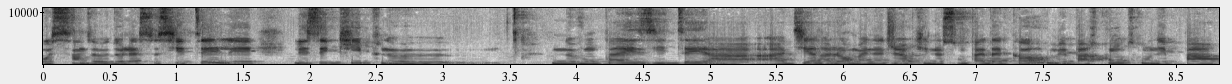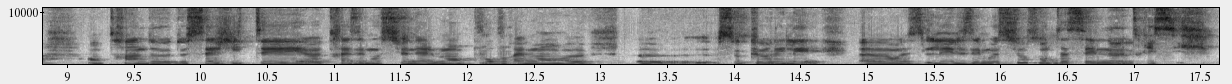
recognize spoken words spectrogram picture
au sein de, la société. Les, les équipes ne ne vont pas hésiter à, dire à leurs managers qu'ils ne sont pas d'accord, mais par contre, on n'est pas en train de, s'agiter euh, très émotionnellement pour mhm. vraiment euh, euh, se quereller. les émotions sont assez neutres ici.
